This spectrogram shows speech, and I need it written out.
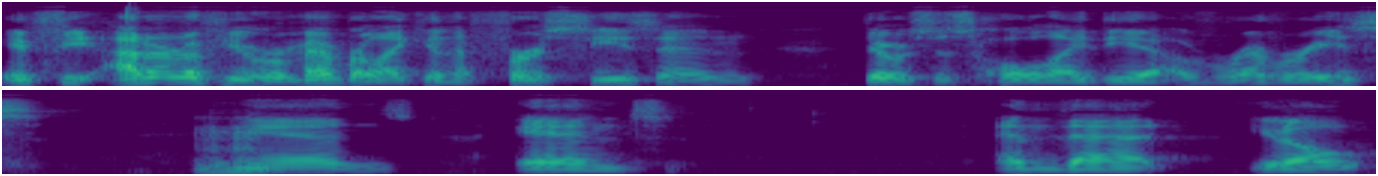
if you, I don't know if you remember, like in the first season, there was this whole idea of reveries Mhm. and and and that you know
